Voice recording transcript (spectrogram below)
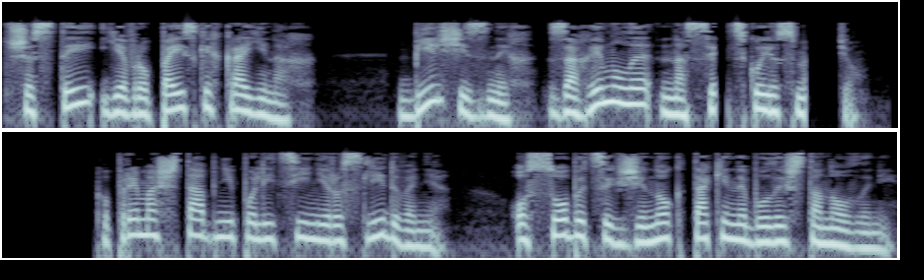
в шести європейських країнах. Більшість з них загинули насильською смертю. Попри масштабні поліційні розслідування, особи цих жінок так і не були встановлені,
